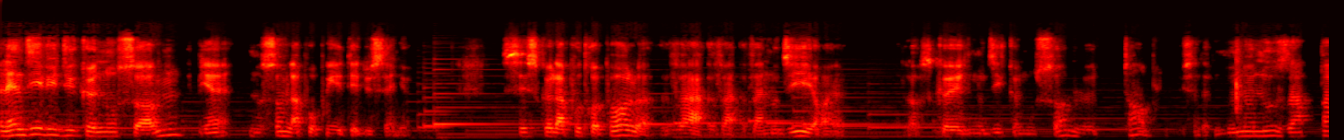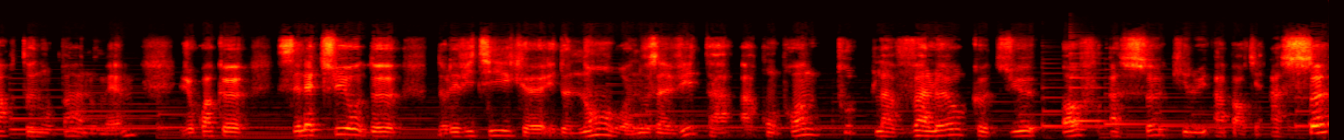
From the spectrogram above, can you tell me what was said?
l'individu que nous sommes, eh bien, nous sommes la propriété du Seigneur. C'est ce que l'apôtre Paul va, nous dire hein, lorsqu'il nous dit que nous sommes le temple nous ne nous appartenons pas à nous-mêmes. Je crois que ces lectures de, de Lévitique et de Nombre nous invitent à, à, comprendre toute la valeur que Dieu offre à ceux qui lui appartiennent, à ceux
